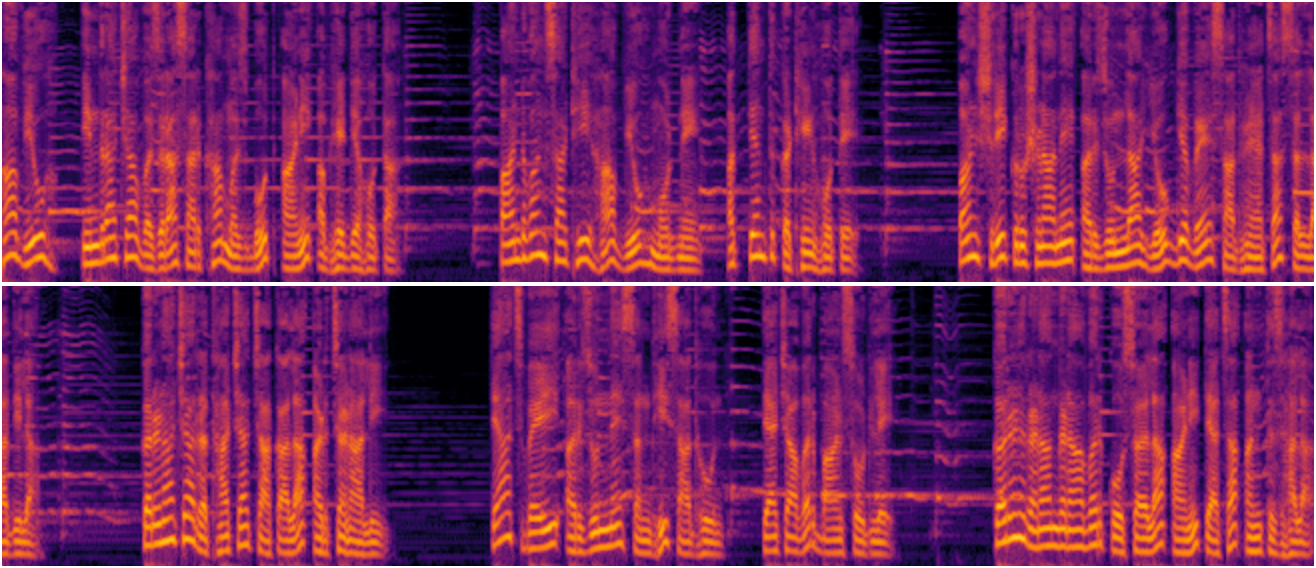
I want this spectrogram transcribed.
हा व्यूह इंद्राच्या वज्रासारखा मजबूत आणि अभेद्य होता. पांडवांसाठी हा व्यूह मोडणे अत्यंत कठीण होते. पण श्रीकृष्णाने अर्जुनला योग्य वेळ साधण्याचा सल्ला दिला. कर्णाच्या रथाच्या चाकाला अडचण आली. त्याच वेळी अर्जुनने संधी साधून त्याच्यावर बाण सोडले. कर्ण रणांगणावर कोसळला आणि त्याचा अंत झाला.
